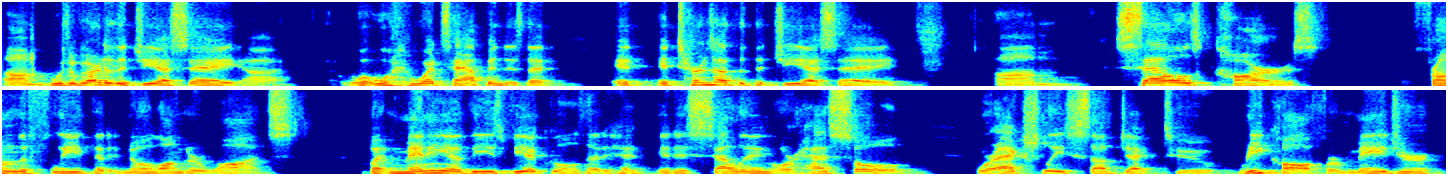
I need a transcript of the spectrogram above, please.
Um, with regard to the GSA, uh, what, what, what's happened is that it, it turns out that the GSA um, sells cars from the fleet that it no longer wants, but many of these vehicles that it, had, it is selling or has sold were actually subject to recall for major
